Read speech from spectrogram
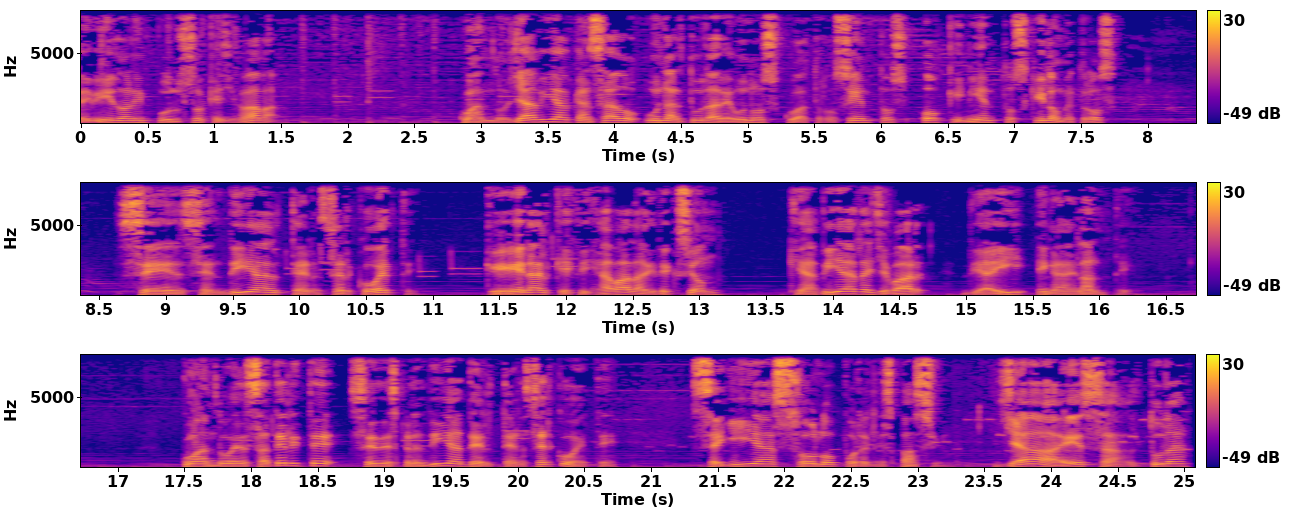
debido al impulso que llevaba. Cuando ya había alcanzado una altura de unos 400 o 500 kilómetros, se encendía el tercer cohete, que era el que fijaba la dirección que había de llevar de ahí en adelante. Cuando el satélite se desprendía del tercer cohete, seguía solo por el espacio. Ya a esa altura,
